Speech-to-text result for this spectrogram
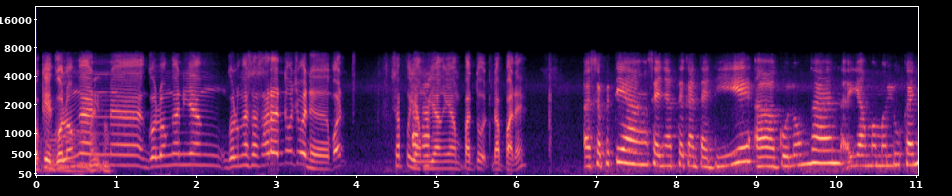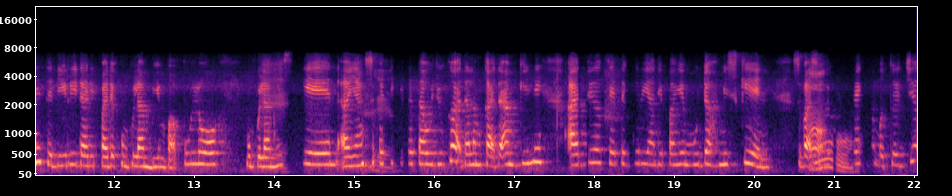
okey oh, golongan uh, golongan yang golongan sasaran tu macam mana puan siapa yang uh, yang yang patut dapat eh? Uh, seperti yang saya nyatakan tadi, uh, golongan yang memerlukan ini terdiri daripada kumpulan B40, kumpulan miskin uh, yang seperti kita tahu juga dalam keadaan begini ada kategori yang dipanggil mudah miskin. Sebab oh. mereka bekerja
